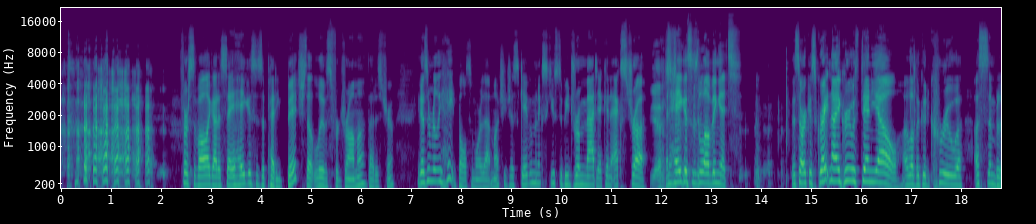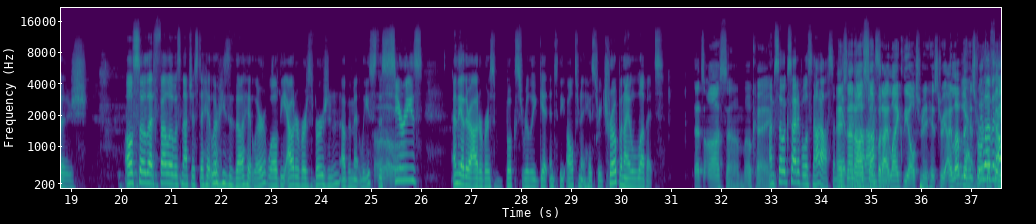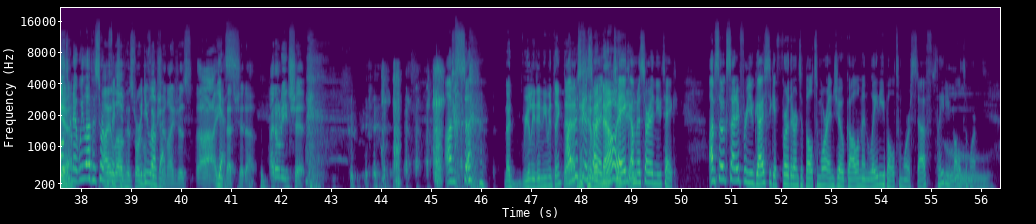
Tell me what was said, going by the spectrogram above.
First of all, I gotta say, Haggis is a petty bitch that lives for drama. That is true. He doesn't really hate Baltimore that much. He just gave him an excuse to be dramatic and extra. yes. And Haggis is loving it. This arc is great, and I agree with Danielle. I love a good crew assemblage. Also, that fellow is not just a Hitler, he's the Hitler. Well, the Outerverse version of him, at least. The Oh. series and the other Outerverse books really get into the alternate history trope, and I love it. That's awesome. Okay. I'm so excited. Well, it's not awesome. It's Hitler's not awesome, but I like the alternate history. I love the Yeah, historical we love an fiction. alternate. We love historical I fiction. love historical we do love fiction. that. I just ah, I Yes. eat that shit up. I don't eat shit. I'm so. I really didn't even think that. I'm just gonna start a new take. I'm gonna start a new take. I'm so excited for you guys to get further into Baltimore and Joe Golem and Lady Baltimore stuff. Lady Baltimore.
